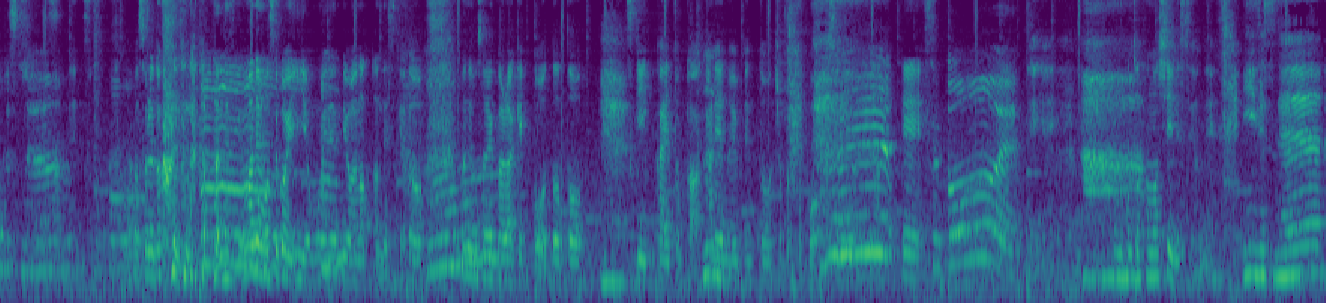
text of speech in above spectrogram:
んですね。なんかそれどころじゃなかったんですけど、まあでもすごいいい思い出にはなったんですけど、まあでもそれから結構夫と月1回とかカレーのイベントをちょこちょこするようになって、すごい。いやいやいや。あでも本当楽しいですよね。いいですね。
